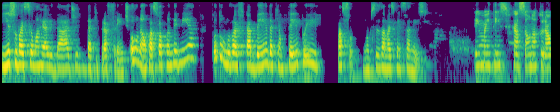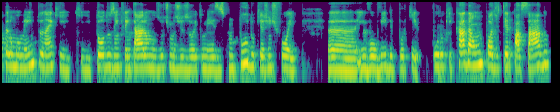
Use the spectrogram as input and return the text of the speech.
e isso vai ser uma realidade daqui para frente. Ou não, passou a pandemia, todo mundo vai ficar bem daqui a um tempo e passou, não precisa mais pensar nisso. Tem uma intensificação natural pelo momento, né, que, que todos enfrentaram nos últimos 18 meses, com tudo que a gente foi uh, envolvido, porque por o que cada um pode ter passado,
